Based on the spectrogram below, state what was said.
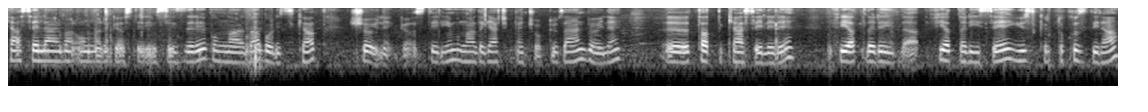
kaseler var. Onları göstereyim sizlere. Bunlar da borisikat. Şöyle göstereyim. Bunlar da gerçekten çok güzel. Böyle e, tatlı kaseleri. Fiyatları da fiyatları ise 149 lira.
